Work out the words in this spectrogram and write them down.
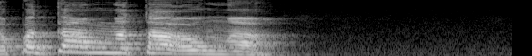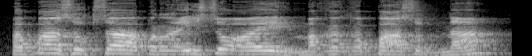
kapag ka ang mga taong uh, papasok sa paraiso ay makakapasok na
